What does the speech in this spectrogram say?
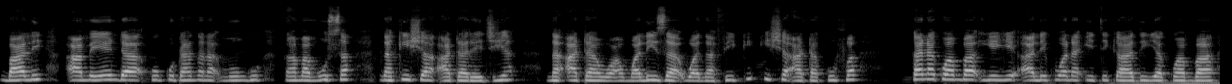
bali ameenda kukutana na mungu kama musa na kisha atarejea na atawamaliza wanafiki kisha atakufa kana kwamba yeye alikuwa na itikadi ya kwamba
